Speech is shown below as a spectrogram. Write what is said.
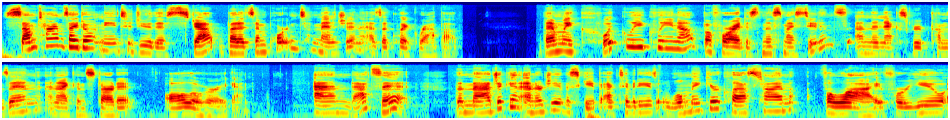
Sometimes I don't need to do this step, but it's important to mention as a quick wrap up. Then we quickly clean up before I dismiss my students, and the next group comes in, and I can start it all over again. And that's it. The magic and energy of escape activities will make your class time fly for you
